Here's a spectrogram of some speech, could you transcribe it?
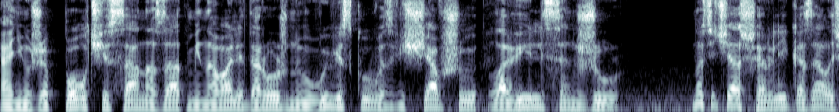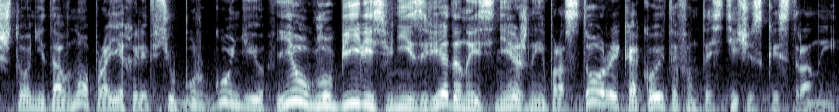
Они уже полчаса назад миновали дорожную вывеску, возвещавшую «Лавиль Сен-Жур». Но сейчас Шарли казалось, что они давно проехали всю Бургундию и углубились в неизведанные снежные просторы какой-то фантастической страны.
